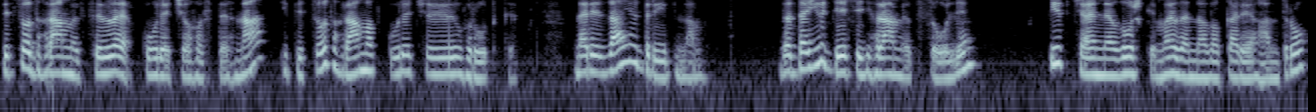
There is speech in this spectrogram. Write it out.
500 грамів філе курячого стегна і 500 грамів курячої грудки. Нарізаю дрібно. Додаю 10 грамів солі, пів чайної ложки меленого коріандру,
